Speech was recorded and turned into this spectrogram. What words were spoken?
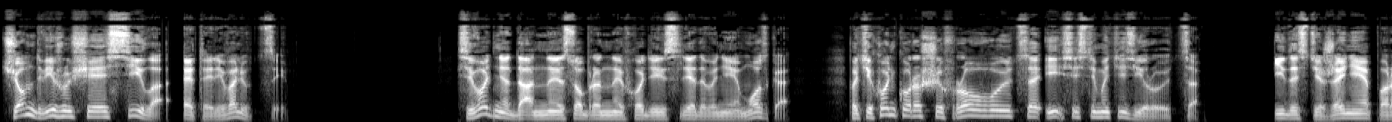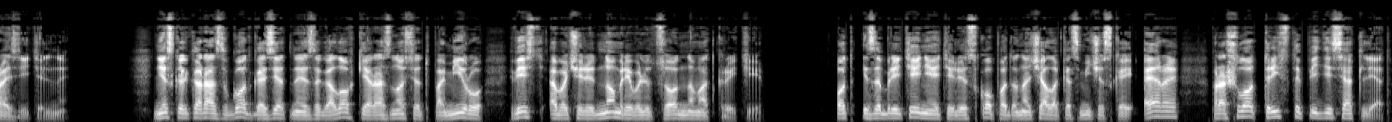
Чем движущая сила этой революции? Сегодня данные, собранные в ходе исследования мозга, потихоньку расшифровываются и систематизируются, и достижения поразительны. Несколько раз в год газетные заголовки разносят по миру весть об очередном революционном открытии. От изобретения телескопа до начала космической эры прошло 350 лет.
